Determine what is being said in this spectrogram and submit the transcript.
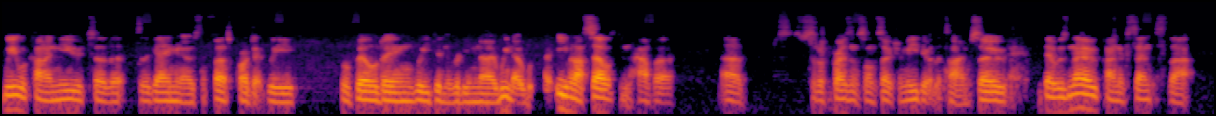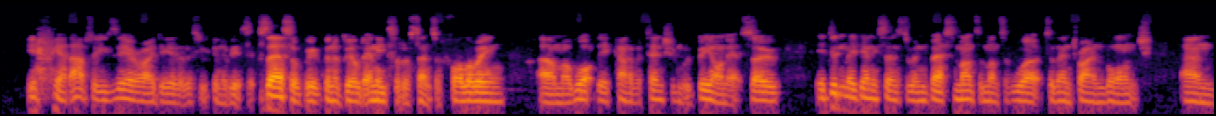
we were kind of new to the to the game. You know, it was the first project we were building. We didn't really know. We know even ourselves didn't have a, a sort of presence on social media at the time. So there was no kind of sense that you know, we had absolutely zero idea that this was going to be a success or we were going to build any sort of sense of following um, or what the kind of attention would be on it. So it didn't make any sense to invest months and months of work to then try and launch and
